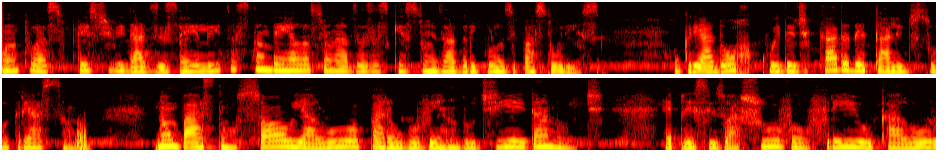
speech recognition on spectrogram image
quanto as festividades israelitas, também relacionadas às questões agrícolas e pastoris. O Criador cuida de cada detalhe de sua criação. Não bastam o sol e a lua para o governo do dia e da noite. É preciso a chuva, o frio, o calor,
